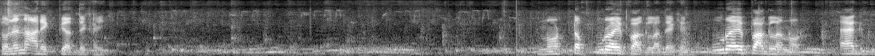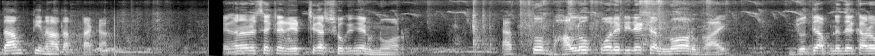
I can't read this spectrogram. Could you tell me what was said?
চলেন আরেক পেয়ার দেখাই। নটটা পুরাই পাগলা, দেখেন, পুরাই পাগলা নর একদম তিন হাজার টাকা। এখানে রয়েছে একটা রেড চেকার শোকিংয়ের নর। এত ভালো কোয়ালিটির একটা নর ভাই। যদি আপনাদের কারও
